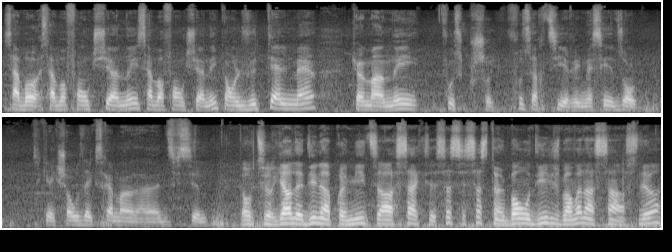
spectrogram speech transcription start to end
Ça va, ça va fonctionner, ça va fonctionner. Puis on le veut tellement qu'à un moment donné, il faut se coucher, il faut se retirer. Mais c'est dur. C'est quelque chose d'extrêmement euh, difficile. Donc, tu regardes le deal en premier, tu dis Ah, ça, ça c'est un bon deal, je m'en vais dans ce sens-là.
